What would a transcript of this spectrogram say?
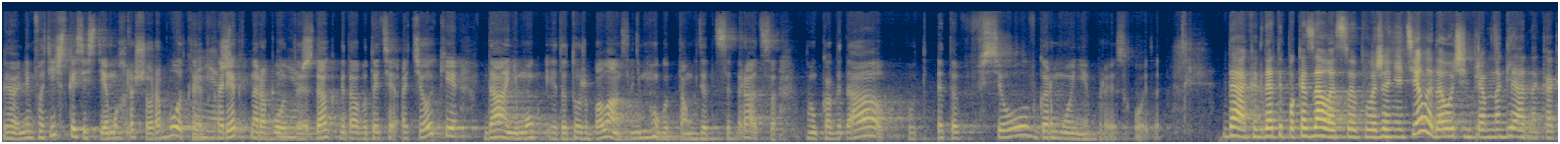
э, лимфатическая система хорошо работает, конечно, корректно работает, конечно. да, когда вот эти отеки, да, они могут, это тоже баланс, они могут там где-то собираться, но когда вот это все в гармонии происходит. Да, когда ты показала свое положение тела, да, очень прям наглядно, как,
